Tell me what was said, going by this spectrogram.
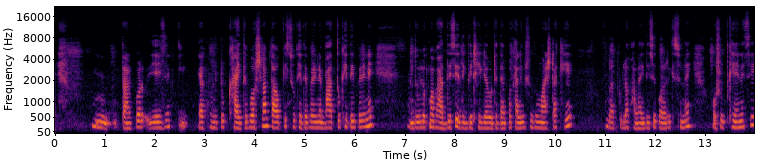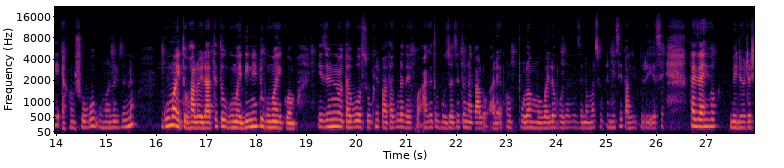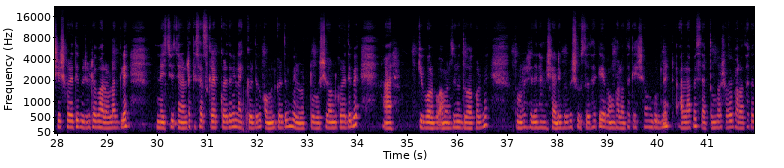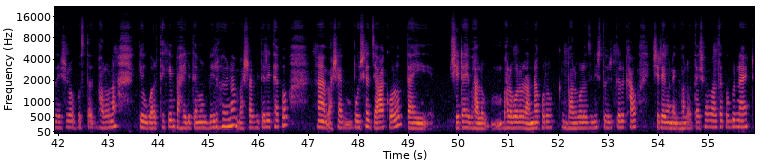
তারপর এই যে এখন একটু খাইতে বসলাম, তাও কিছু খেতে পারিনি ভাত তো খেতেই পারিনি। দুই লোকমা ভাত দিয়েছি, এদিক দিয়ে ঠেলে ওঠে তারপর খালি শুধু মাছটা খেয়ে ভাতগুলো ফালাই দিয়েছি, করার কিছু নাই। ওষুধ খেয়ে এনেছি এখন শুবো ঘুমানোর জন্য। ঘুমাই তো ভালোই, রাতে তো ঘুমাই, দিনে একটু ঘুমাই কম। এই জন্য তবুও চোখের পাতাগুলো দেখো, আগে তো বোঝা যেত না কালো, আর এখন পুরো মোবাইলেও বোঝা যাচ্ছে না, আমার চোখের নিচে কালি পড়ে গেছে। তাই যাই হোক, ভিডিওটা শেষ করে দিই, ভিডিওটা ভালো লাগলে নিশ্চয়ই চ্যানেলটাকে সাবস্ক্রাইব করে দেবে, লাইক করে দেবে, কমেন্ট করে দেবে বেলবটটা অবশ্যই অন করে দেবে। আর কি বলব? আমার জন্য দোয়া করবে। তোমরা সেদিন আমি শারীরিকভাবে সুস্থ থাকি এবং ভালো থাকি। সব গুড নাইট আল্লাহ হাফেজ। আর তোমরা সবাই ভালো থাকো, দেশের অবস্থা ভালো না। কেউ ঘর থেকে বাইরে তেমন বের হয় না, বাসার ভিতরেই থাকো। হ্যাঁ বাসায় বসে যা করো, তাই সেটাই ভালো। ভালো ভালো রান্না করো, ভালো ভালো জিনিস তৈরি করে খাও, সেটাই অনেক ভালো। তাই সবাই ভালো থাকো গুড নাইট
